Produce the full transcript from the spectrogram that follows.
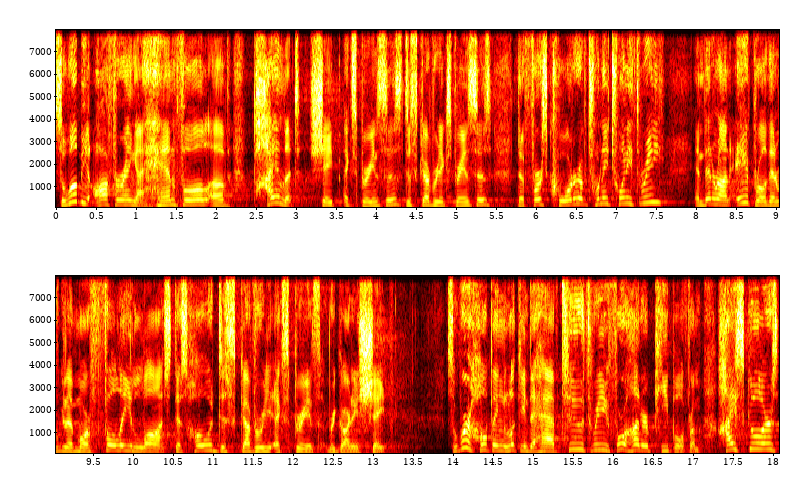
So, we'll be offering a handful of pilot shape experiences, discovery experiences, the first quarter of 2023. And then around April, then we're going to more fully launch this whole discovery experience regarding shape. So we're hoping, looking to have two, three, four hundred people from high schoolers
